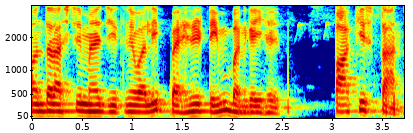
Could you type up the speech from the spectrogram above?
अंतर्राष्ट्रीय मैच जीतने वाली पहली टीम बन गई है, पाकिस्तान।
